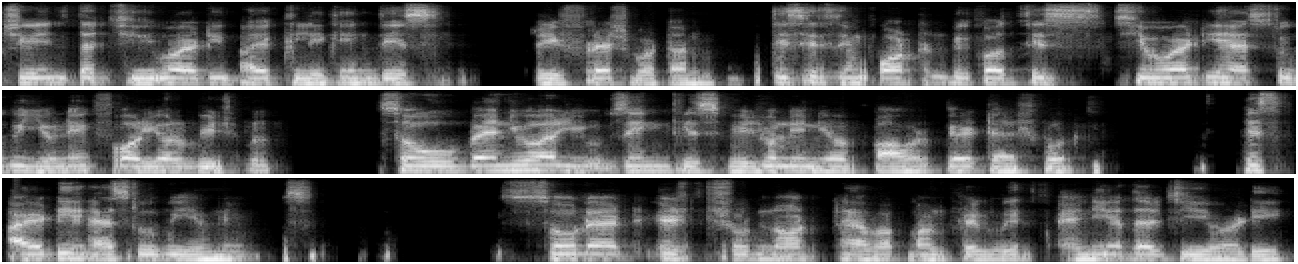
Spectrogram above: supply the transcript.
change the GUID by clicking this refresh button. This is important because this GUID has to be unique for your visual. So when you are using this visual in your Power BI dashboard, this ID has to be unique so that it should not have a conflict with any other GUID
